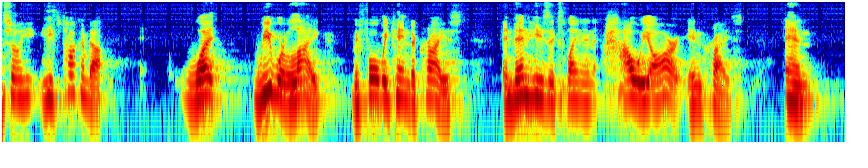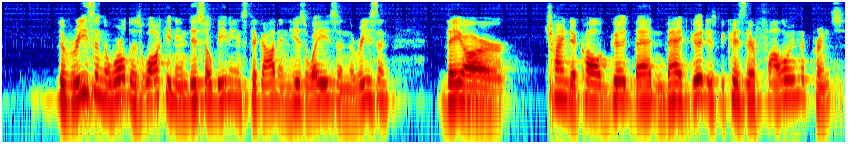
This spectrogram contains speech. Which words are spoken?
And so he, he's talking about what we were like before we came to Christ, and then he's explaining how we are in Christ. And the reason the world is walking in disobedience to God and his ways, and the reason they are trying to call good bad and bad good is because they're following the prince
